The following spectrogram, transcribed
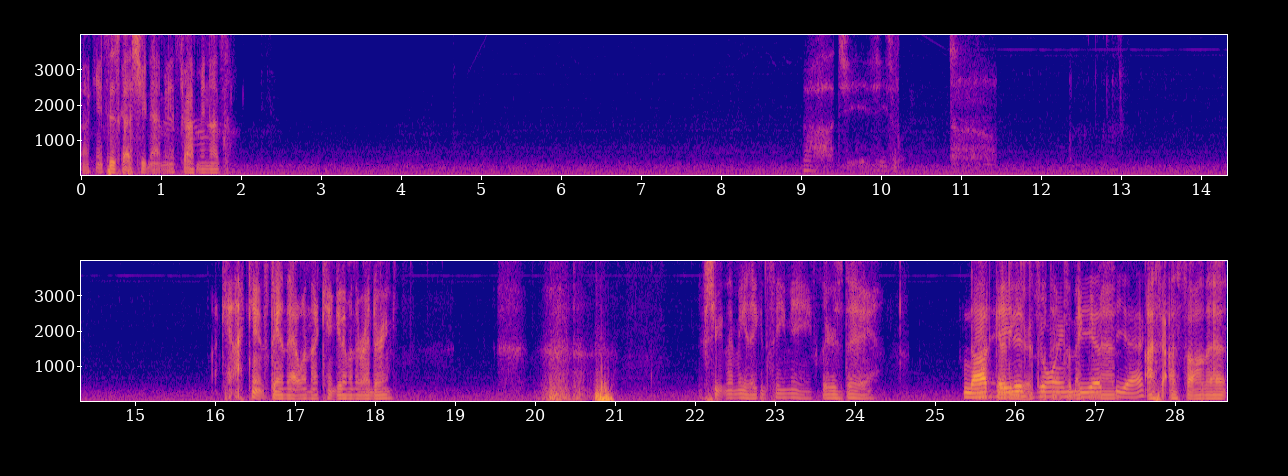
I can't see this guy shooting at me. It's driving me nuts. Oh, jeez, he's. I can't. I can't stand that one. I can't get him in the rendering. They're shooting at me. They can see me. Clear as day. Not, Not hated. either. Join to make me mad. BSTX. I, saw- I saw that.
